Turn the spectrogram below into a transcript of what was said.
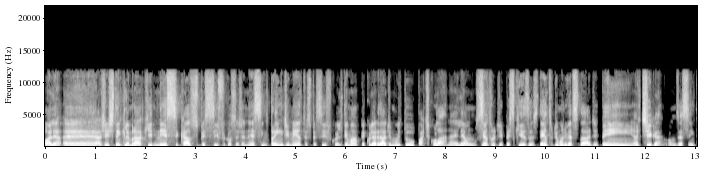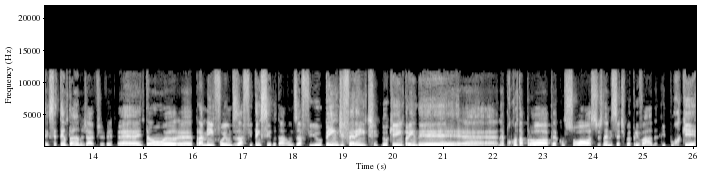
Olha, é, a gente tem que lembrar que nesse caso específico, ou seja, nesse empreendimento específico, ele tem uma peculiaridade muito particular, né? Ele é um centro de pesquisas dentro de uma universidade bem antiga, vamos dizer assim, tem 70 anos já, FGV. É, então, é, para mim foi um desafio, tem sido, tá? Um desafio bem diferente do que empreender é, né, por conta própria, com sócios, na iniciativa privada. E por quê?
